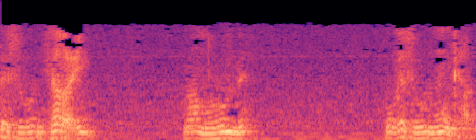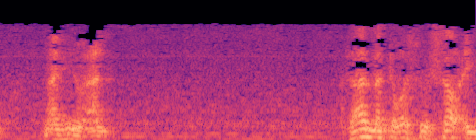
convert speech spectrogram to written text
قسم شرعي مأمور به وقسم منكر منهي عنه. فأما التوسل الشرعي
